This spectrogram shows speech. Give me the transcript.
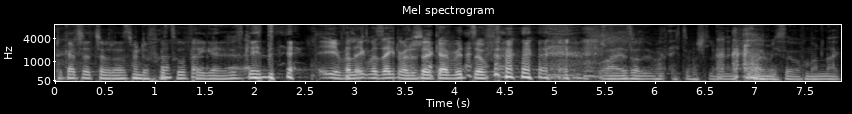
Du kannst jetzt schon wieder was mit der Frist rufbringen. Das geht. Ich überleg mir echt, weil da steht kein Witz auf. Boah, es wird immer, echt immer schlimm. Ich freue mich so auf Montag.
